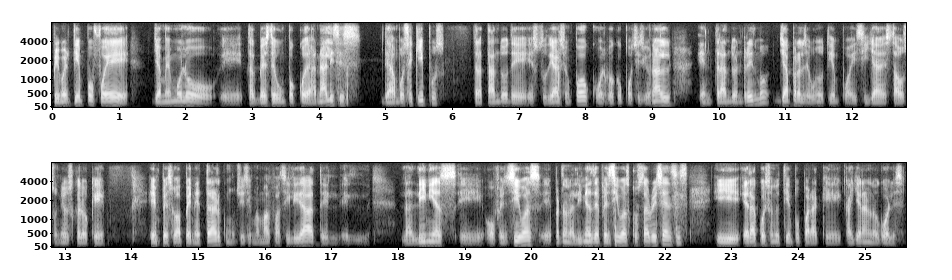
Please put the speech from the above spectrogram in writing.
primer tiempo fue llamémoslo eh, tal vez de un poco de análisis de ambos equipos, tratando de estudiarse un poco el juego posicional, entrando en ritmo. Ya para el segundo tiempo, ahí sí ya Estados Unidos creo que empezó a penetrar con muchísima más facilidad las líneas eh, ofensivas, eh, perdón, las líneas defensivas costarricenses y era cuestión de tiempo para que cayeran los goles.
